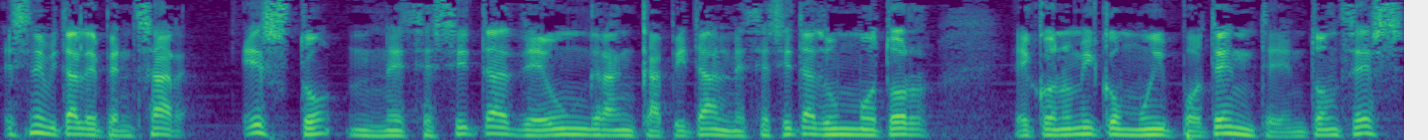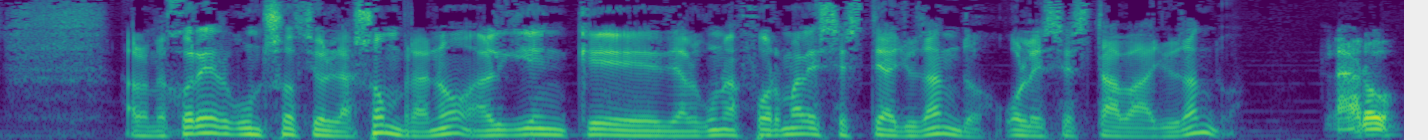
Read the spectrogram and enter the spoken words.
es inevitable pensar, esto necesita de un gran capital, necesita de un motor económico muy potente. Entonces, a lo mejor hay algún socio en la sombra, ¿no? Alguien que de alguna forma les esté ayudando o les estaba ayudando. Claro,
